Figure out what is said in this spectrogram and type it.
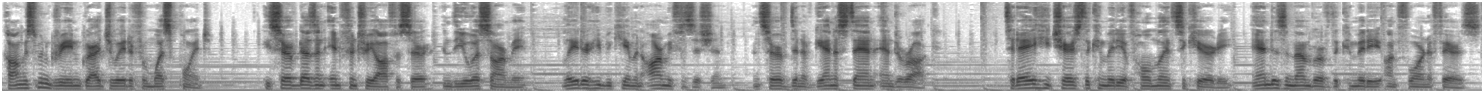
Congressman Green graduated from West Point. He served as an infantry officer in the U.S. Army Later, he became an army physician and served in Afghanistan and Iraq. Today, he chairs the Committee of Homeland Security and is a member of the Committee on Foreign Affairs.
